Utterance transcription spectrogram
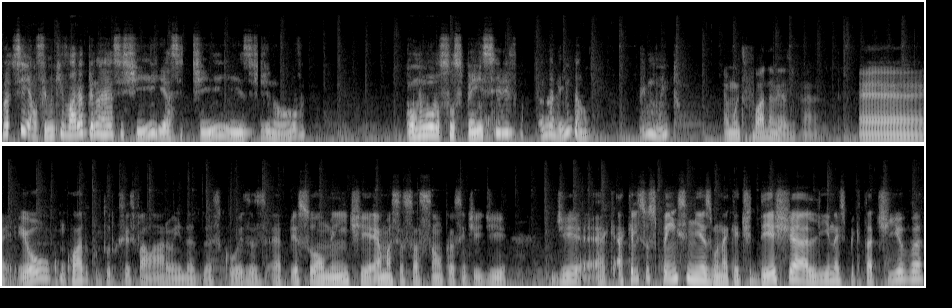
Mas sim, é um filme que vale a pena reassistir e assistir e assistir de novo. Como suspense, ele funciona ali, não. É muito. É muito foda mesmo, cara. É, eu concordo com tudo que vocês falaram aí das, das coisas. É, pessoalmente, é uma sensação que eu senti de de é, aquele suspense mesmo, né? Que te deixa ali na expectativa,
